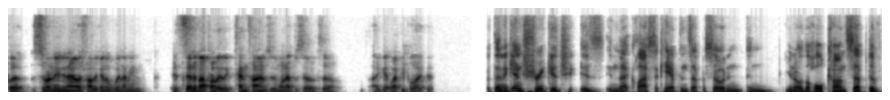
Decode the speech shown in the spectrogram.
But Serenity now is probably going to win. I mean, it's said about probably like 10 times in one episode, so I get why people like it. But then again, shrinkage is in that classic Hamptons episode, and and you know the whole concept of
